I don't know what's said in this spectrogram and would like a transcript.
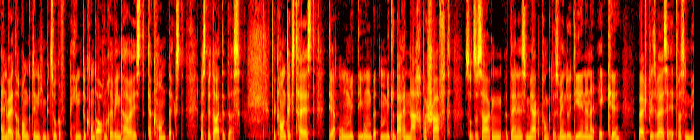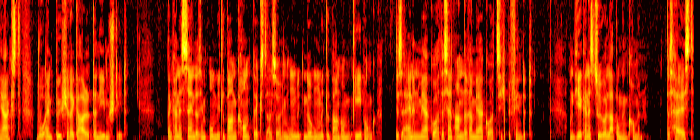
Ein weiterer Punkt, den ich in Bezug auf Hintergrund auch noch erwähnt habe, ist der Kontext. Was bedeutet das? Der Kontext heißt der, die unmittelbare Nachbarschaft sozusagen deines Merkpunktes. Wenn du dir in einer Ecke beispielsweise etwas merkst, wo ein Bücherregal daneben steht, dann kann es sein, dass im unmittelbaren Kontext, also in der unmittelbaren Umgebung des einen Merkortes ein anderer Merkort sich befindet. Und hier kann es zu Überlappungen kommen. Das heißt,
